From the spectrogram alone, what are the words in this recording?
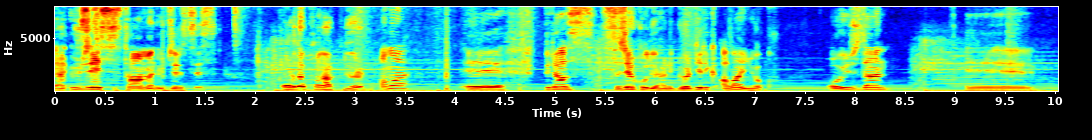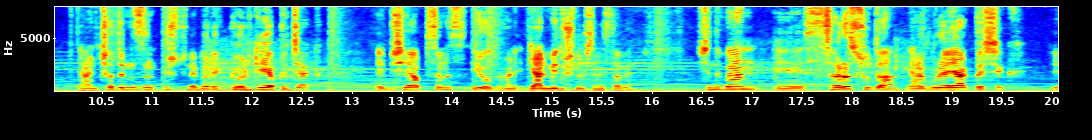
Yani ücretsiz, tamamen ücretsiz. Orada konaklıyorum ama e, biraz sıcak oluyor. Hani gölgelik alan yok. O yüzden e, yani çadırınızın üstüne böyle gölge yapacak e, bir şey yapsanız iyi olur. Hani gelmeyi düşünürseniz tabii. Şimdi ben e, Sarı Su'da yani buraya yaklaşık e,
